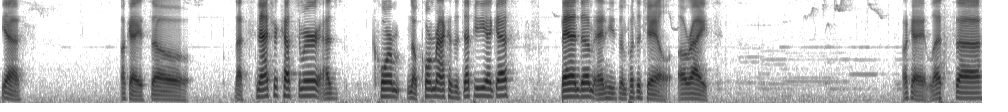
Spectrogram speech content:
Yes. Okay, so that's Snatcher customer as Corm no Cormac as a deputy, I guess. Banned him and he's been put to jail. All right. Okay, let's uh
